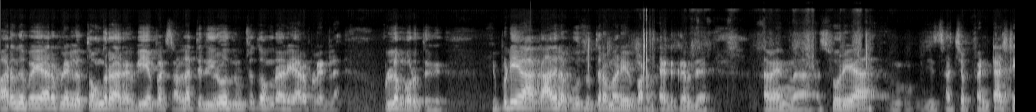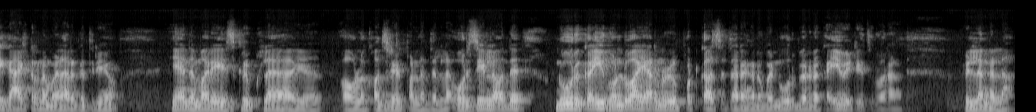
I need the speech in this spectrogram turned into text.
பறந்து போய் ஏரோப்ளேனில் தொங்குறாரு. விஎஃப்எக்ஸ் நல்லா தெரியுது. இருபது நிமிஷம் தொங்குறாரு ஏரோப்ளேனில் உள்ளே போகிறதுக்கு இப்படியா காதில் பூ சுத்துற மாதிரி படத்தை எடுக்கிறது. அவன் Suriya such a fantastic actor நம்ம எல்லாருக்கும் தெரியும். ஏன் இந்த மாதிரி ஸ்கிரிப்டில் அவ்வளோ கான்சன்ட்ரேட் பண்ணதில்ல. ஒரு சீனில் வந்து நூறு கை கொண்டு வா இரநூறு பொட்காசு தராங்க போய் நூறு பேரோட கை வெட்டி எடுத்துகிட்டு வராங்க வில்லங்கள்லாம்.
